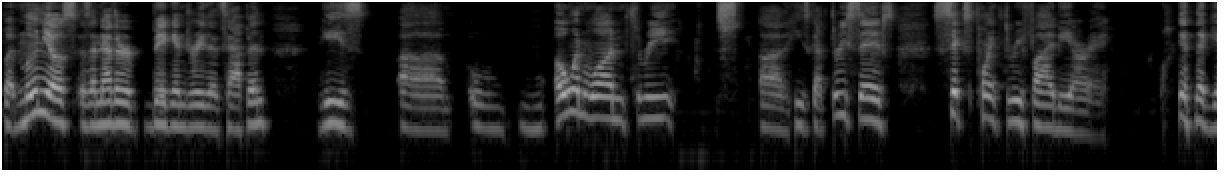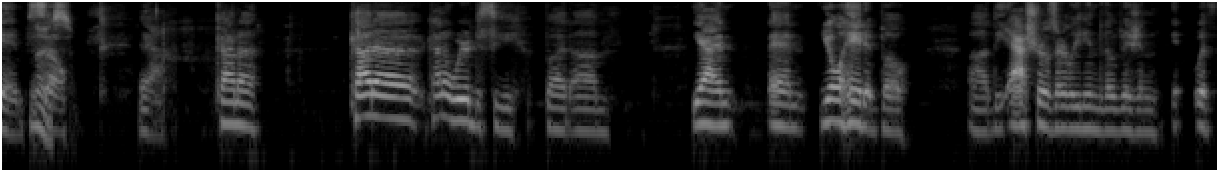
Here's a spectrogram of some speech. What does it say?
but Munoz is another big injury that's happened. He's uh, 0 and 1, 3. Uh, he's got three saves, 6.35 ERA in the game. Nice. So, yeah, kind of, kind of, kind of weird to see. But, um, yeah, and, and you'll hate it, Beau. Uh, the Astros are leading the division with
